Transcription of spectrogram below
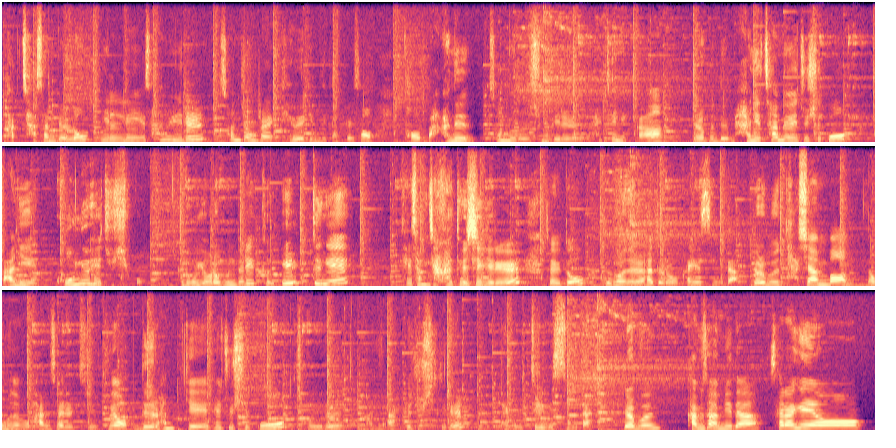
각 자산별로 1, 2, 3위를 선정을 할 계획입니다. 그래서 더 많은 선물을 준비를 할 테니까 여러분들 많이 참여해 주시고 많이 공유해 주시고 그리고 여러분들이 그 1등의 대상자가 되시기를 저희도 응원을 하도록 하겠습니다. 여러분 다시 한번 너무너무 감사를 드리고요. 늘 함께 해주시고 저희를 더 많이 아껴주시기를 부탁을 드리겠습니다. 여러분 감사합니다. 사랑해요.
